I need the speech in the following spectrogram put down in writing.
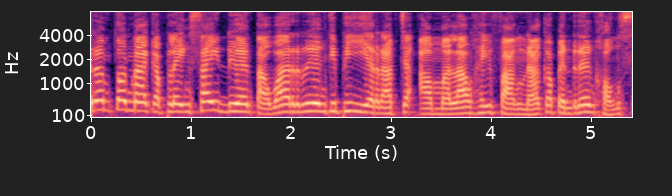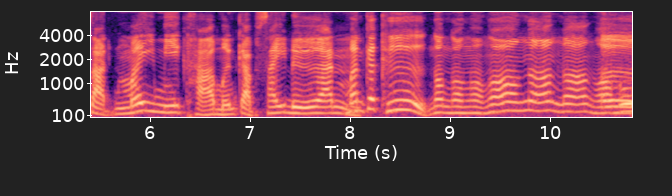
เริ่มต้นมากับเพลงไส้เดือน แต่ว่าเรื่องที่พี่รับจะเอามาเล่าให้ฟังนะ ก็เป็นเรื่องของสัตว์ไม่มีขาเหมือนกับไส้เดือน มันก็คืององงองงองงองงเองู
